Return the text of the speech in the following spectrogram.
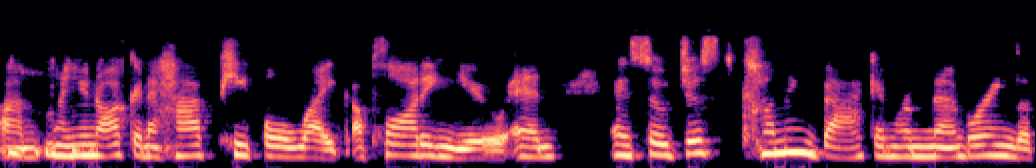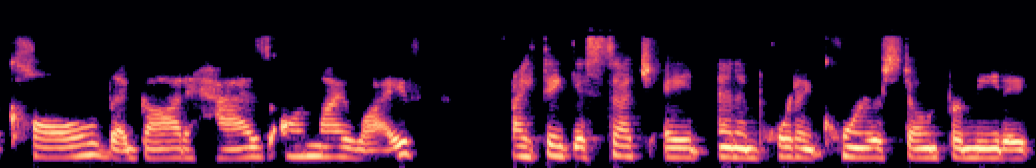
Um, mm-hmm. and you're not going to have people like applauding you. And, and so just coming back and remembering the call that God has on my life, I think is such a, an important cornerstone for me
